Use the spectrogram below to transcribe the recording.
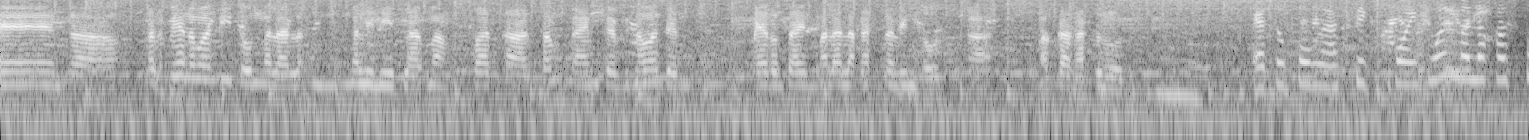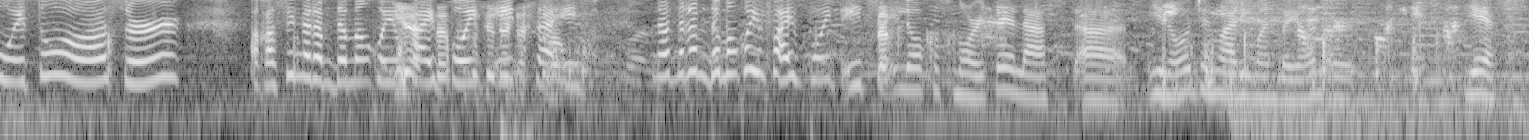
And uh, karamihan naman dito malala- maliliit lamang. But uh, sometimes, every now and then, meron tayong malalakas na lindol na magkakasunod. Ito pong ah, 6.1, malakas po ito ha, sir. Ah, kasi naramdaman ko yung Yes, that's 5.8 considered sa... naramdaman ko yung 5.8 sa Ilocos Norte last, ah, you know, January 1 ba yun? Or, yes.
